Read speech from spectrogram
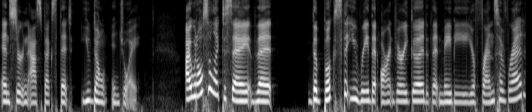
and certain aspects that you don't enjoy. I would also like to say that the books that you read that aren't very good, that maybe your friends have read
